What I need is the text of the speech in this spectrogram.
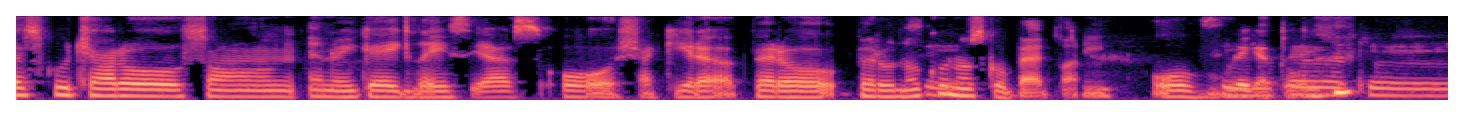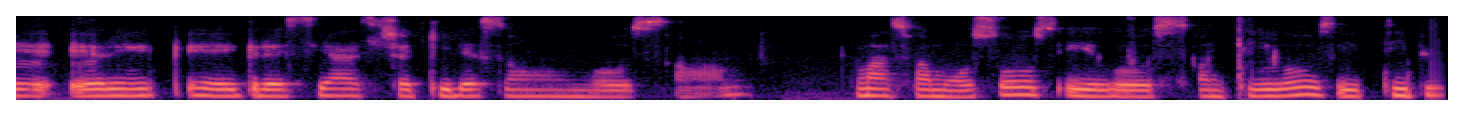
escuchado son Enrique Iglesias o Shakira, pero, pero no Sí. conozco Bad Bunny o Sí, yo reggaeton. creo que eh, Iglesias y Shakira son los um, más famosos y los antiguos y típicos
